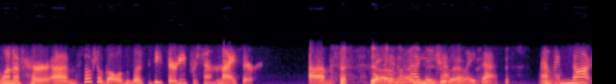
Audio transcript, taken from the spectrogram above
one of her um social goals was to be thirty percent nicer. Um yeah, I don't, I don't know, know how, how you measure calculate that. that. And I'm not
